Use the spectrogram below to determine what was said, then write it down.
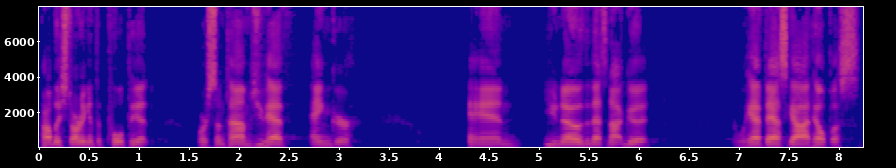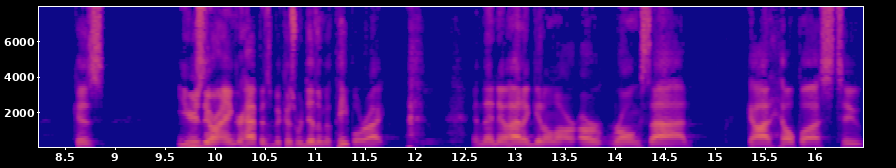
probably starting at the pulpit, where sometimes you have anger and you know that that's not good. We have to ask God, help us. Because usually our anger happens because we're dealing with people, right? and they know how to get on our, our wrong side. God, help us to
